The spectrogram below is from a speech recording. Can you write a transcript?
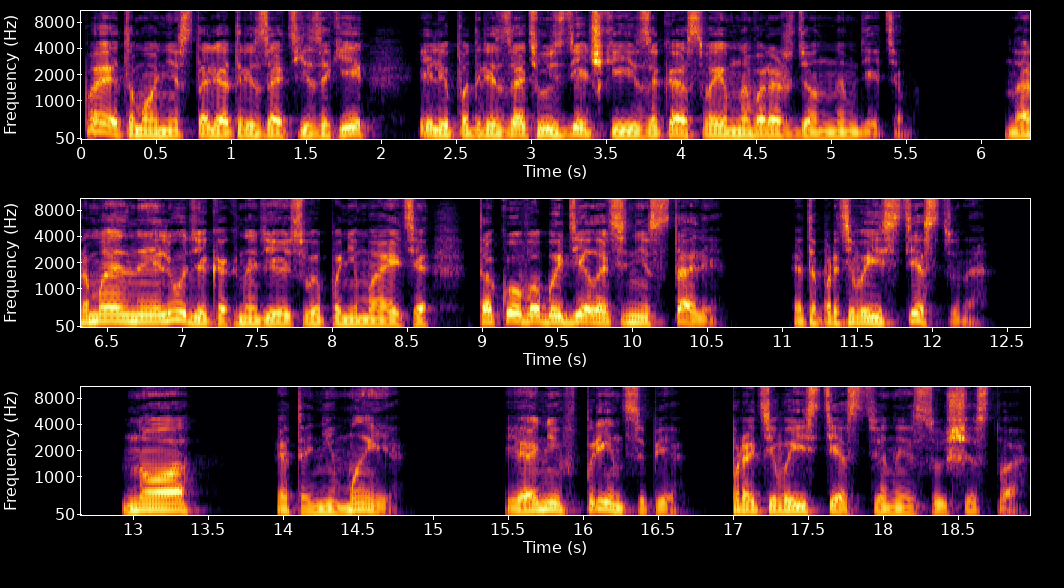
поэтому они стали отрезать языки или подрезать уздечки языка своим новорожденным детям. Нормальные люди, как надеюсь вы понимаете, такого бы делать не стали. Это противоестественно. Но это не мы. И они, в принципе, противоестественные существа.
